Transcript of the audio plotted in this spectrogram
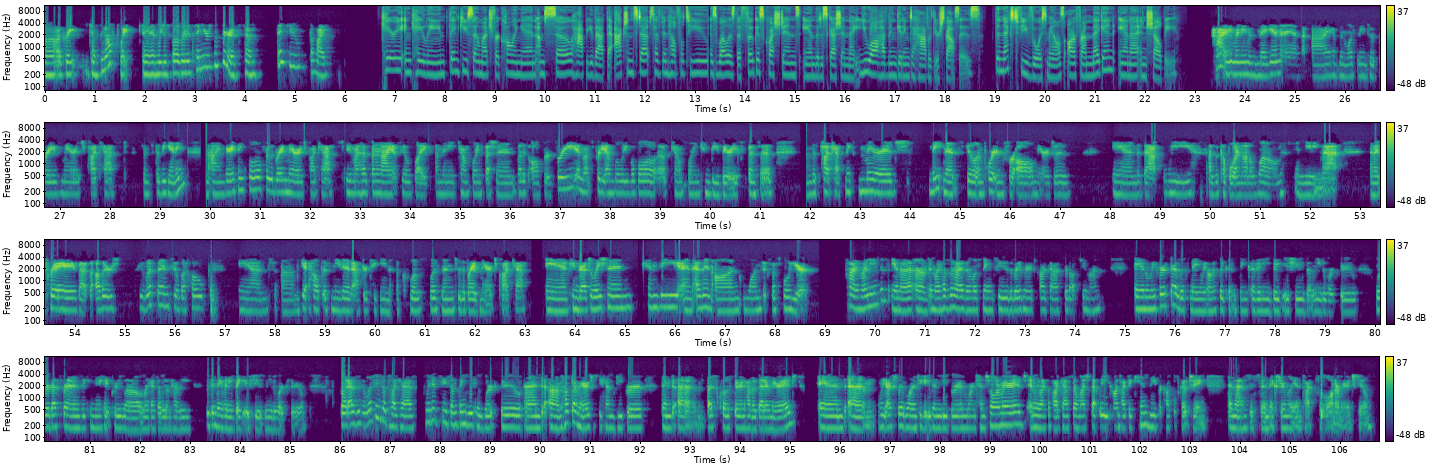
uh, a great jumping off point. And we just celebrated 10 years of marriage. So thank you. Bye bye. Carrie and Kayleen, thank you so much for calling in. I'm so happy that the action steps have been helpful to you, as well as the focus questions and the discussion that you all have been getting to have with your spouses. The next few voicemails are from Megan, Anna, and Shelby. Hi, my name is Megan, and I have been listening to the Brave Marriage podcast since the beginning. I'm very thankful for the Brave Marriage podcast. To my husband and I, it feels like a mini counseling session, but it's all for free, and that's pretty unbelievable as counseling can be very expensive. Um, this podcast makes marriage maintenance feel important for all marriages and that we as a couple are not alone in needing that. And I pray that the others who listen feel the hope and um, get help if needed after taking a close listen to the Brave Marriage podcast. And congratulations, Kenzie and Evan, on one successful year. Hi, my name is Anna, um, and my husband and I have been listening to the Brave Marriage podcast for about two months. And when we first started listening, we honestly couldn't think of any big issues that we need to work through. We're best friends. We communicate pretty well. And like I said, we don't have any, we couldn't think of any big issues we need to work through. But as we were listening to the podcast, we did see some things we could work through and um, help our marriage just become deeper and um, us closer and have a better marriage. And um, we actually wanted to get even deeper and more intentional in our marriage. And we like the podcast so much that we contacted Kinsey for couples coaching. And that has just been extremely impactful on our marriage too.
